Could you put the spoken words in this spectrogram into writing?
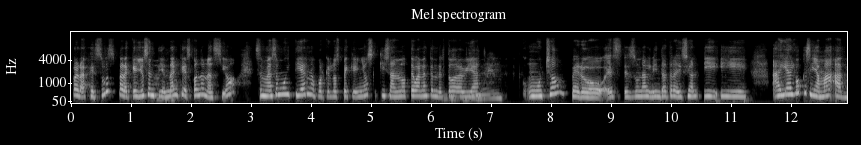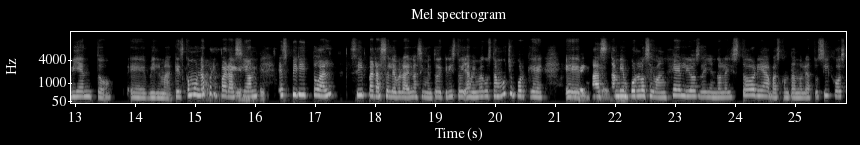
para Jesús, para que ellos entiendan que es cuando nació. Se me hace muy tierno porque los pequeños quizá no te van a entender todavía mucho, pero es, es una linda tradición. Y, y, hay algo que se llama Adviento, eh, Vilma, que es como una preparación espiritual sí, para celebrar el nacimiento de Cristo. Y a mí me gusta mucho porque eh, vas también por los evangelios, leyendo la historia, vas contándole a tus hijos.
